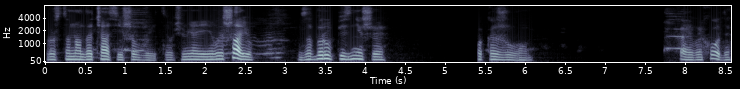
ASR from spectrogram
Просто треба час їй, щоб вийти. В общем, я її лишаю. Заберу пізніше, покажу вам. Хай виходить.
